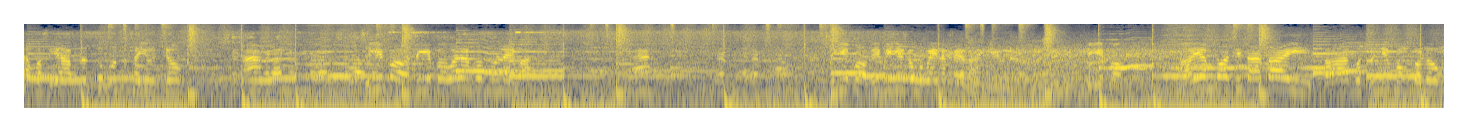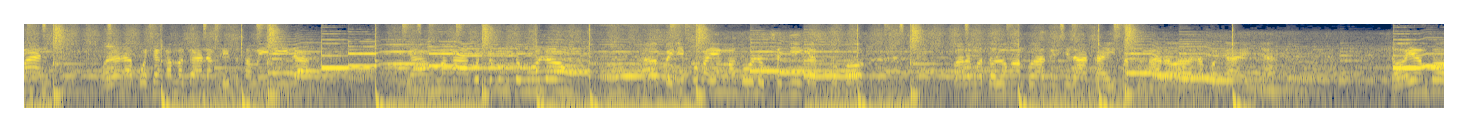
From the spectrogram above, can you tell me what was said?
Tapos i-upload ko po sa YouTube. Salamat. Sige po, sige po, wala po problema. Sige po, bibigyan ko po kayo ng pera. Sige po. Ayan po si tatay. Baka gusto niyo pong tulungan. Wala na po siyang kamag-anak dito sa Maynila. Yung mga gusto pong tumulong, ah, pwede po kayong magulog sa Gcash ko po para matulungan po natin si tatay sa pang-araw-araw na pagkain niya. So, ayan po.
